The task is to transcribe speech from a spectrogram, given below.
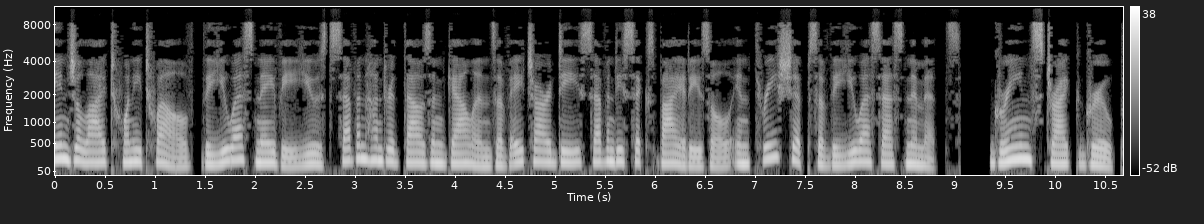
In July 2012, the U.S. Navy used 700,000 gallons of HRD-76 biodiesel in three ships of the USS Nimitz Green Strike Group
